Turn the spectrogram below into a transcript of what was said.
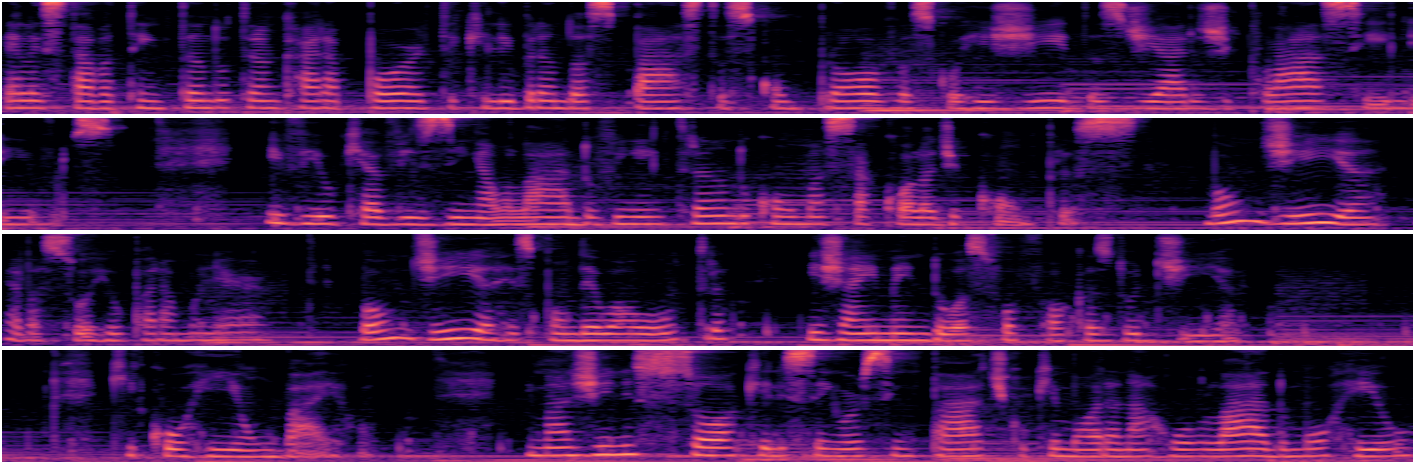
Ela estava tentando trancar a porta, equilibrando as pastas com provas corrigidas, diários de classe e livros, e viu que a vizinha ao lado vinha entrando com uma sacola de compras. Bom dia, ela sorriu para a mulher. Bom dia, respondeu a outra e já emendou as fofocas do dia que corriam o bairro. Imagine só aquele senhor simpático que mora na rua ao lado morreu.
